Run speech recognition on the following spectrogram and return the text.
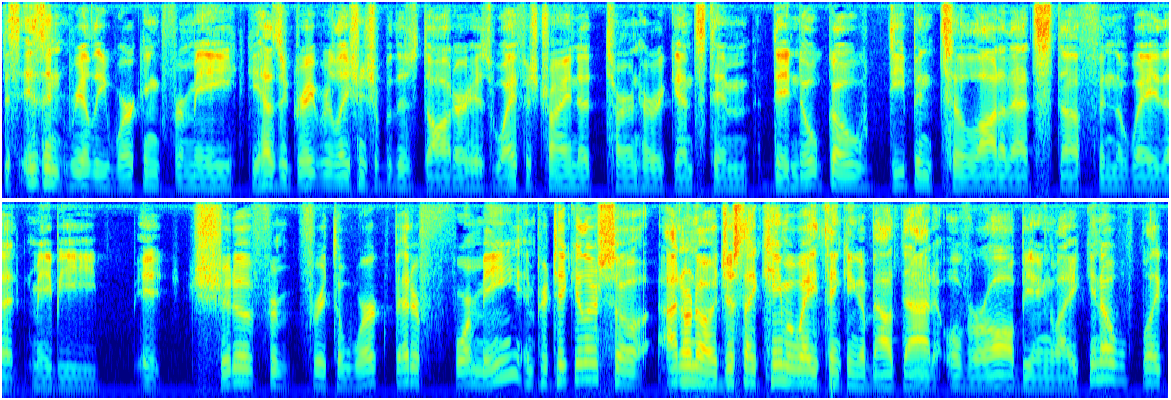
this isn't really working for me. He has a great relationship with his daughter. His wife is trying to turn her against him. They don't go deep into a lot of that stuff in the way that maybe it should have for, for it to work better for me in particular. So i don't know just i came away thinking about that overall being like you know like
